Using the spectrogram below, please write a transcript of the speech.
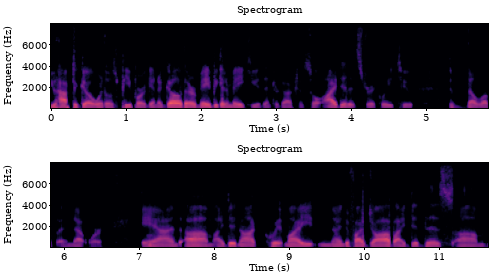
You have to go where those people are going to go. They're maybe going to make you the introduction. So I did it strictly to develop a network. Hmm. And um, I did not quit my nine to five job. I did this um,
